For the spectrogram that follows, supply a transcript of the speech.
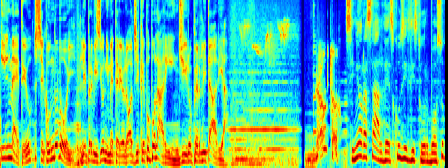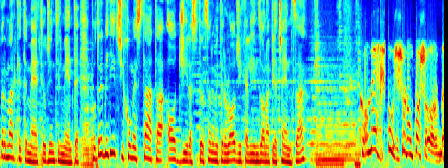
Il meteo, secondo voi, le previsioni meteorologiche popolari in giro per l'Italia. Pronto? Signora Salve, scusi il disturbo, Supermarket Meteo, gentilmente, potrebbe dirci com'è stata oggi la situazione meteorologica lì in zona Piacenza? Come? Scusi, sono un po' sorda.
